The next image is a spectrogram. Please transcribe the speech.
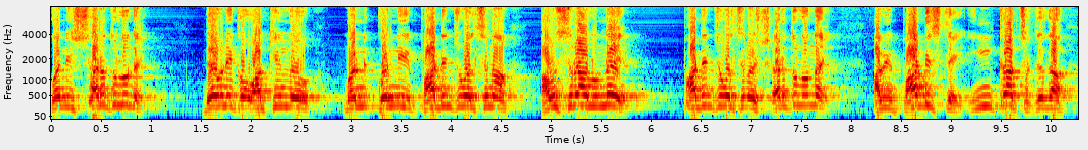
కొన్ని షరతులు ఉన్నాయి. దేవుని యొక్క వాక్యంలో మన కొన్ని పాటించవలసిన అవసరాలు ఉన్నాయి. పాటించవలసిన షరతులు ఉన్నాయి. అవి పాటిస్తే ఇంకా చక్కగా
